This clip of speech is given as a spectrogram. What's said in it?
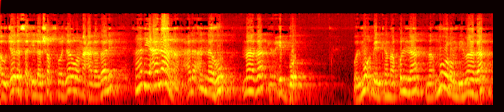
أو جلس إلى شخص وداوم على ذلك فهذه علامة على أنه ماذا يحبه. والمؤمن كما قلنا مأمور بماذا؟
